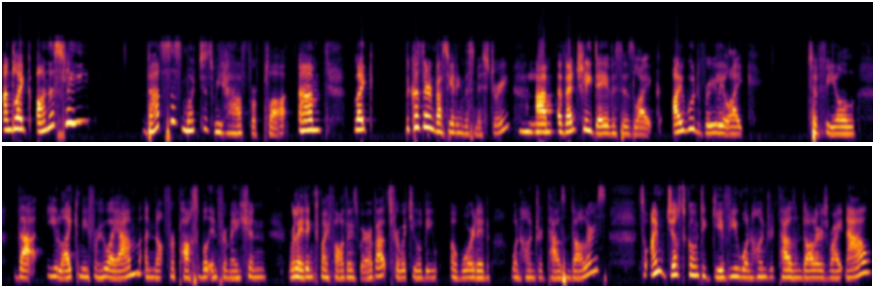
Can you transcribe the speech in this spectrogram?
And like, honestly, that's as much as we have for plot. Um, like, because they're investigating this mystery, Mm-hmm. Um, eventually, Davis is like, I would really like to feel that you like me for who I am and not for possible information relating to my father's whereabouts, for which you will be awarded $100,000. So I'm just going to give you $100,000 right now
